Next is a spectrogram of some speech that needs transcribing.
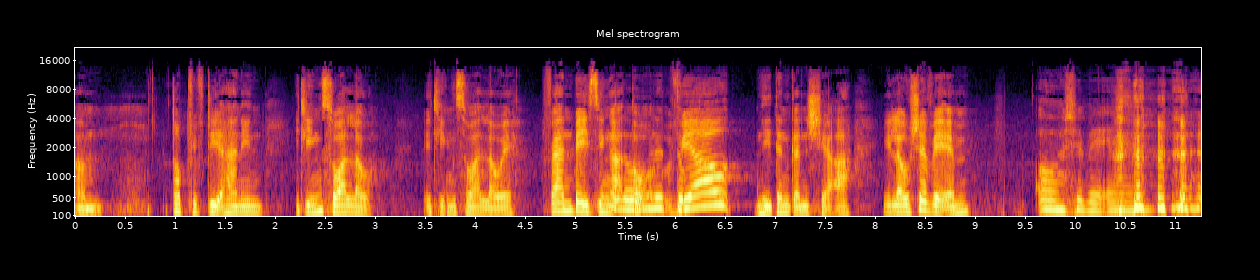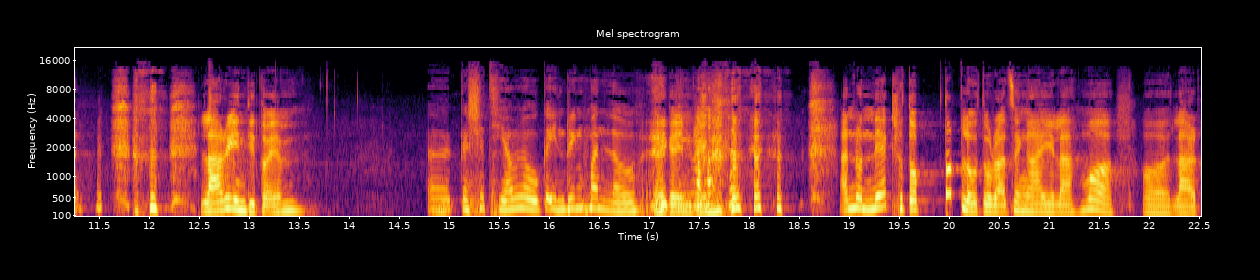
um top 50 hanin itling swal lo itling swal lo e. Fan basing a to. viau ni ten kan sha a. I lo she ve em? Oh, siya em. lari in ti to em? Uh, kasi tiyam lo, ka in ring man lo. e ka in ring อันนั้นเน็กชุดตบตบโลตัวรัจะไงล่ะมั่วลาร์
